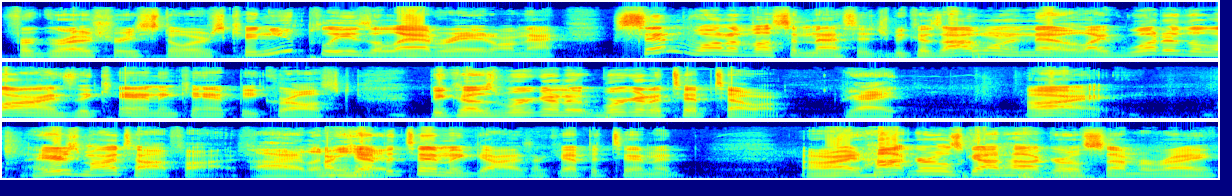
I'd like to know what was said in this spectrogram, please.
for grocery stores, can you please elaborate on that? Send one of us a message because I want to know like what are the lines that can and can't be crossed because we're gonna we're gonna tiptoe them. Right. All right, here's my top five. All right, let me I kept it. it timid, guys. I kept it timid. All right, hot girls got hot girl summer, right?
